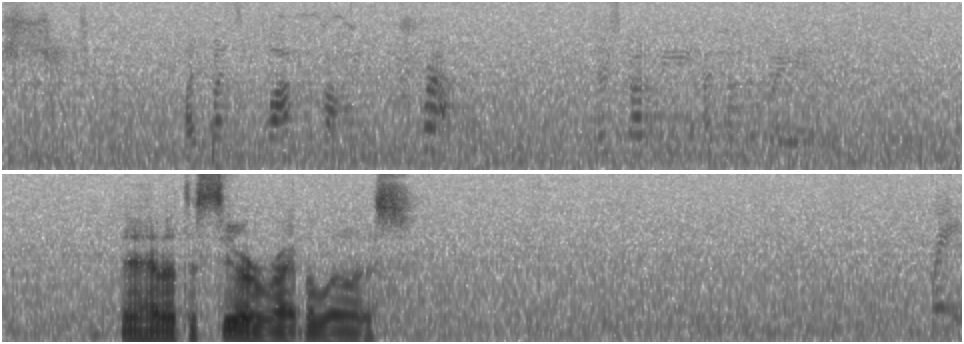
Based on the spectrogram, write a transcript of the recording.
Shit. Mike must have blocked behind crap. There's gotta be another way Yeah, how about the sewer right below us? Wait.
